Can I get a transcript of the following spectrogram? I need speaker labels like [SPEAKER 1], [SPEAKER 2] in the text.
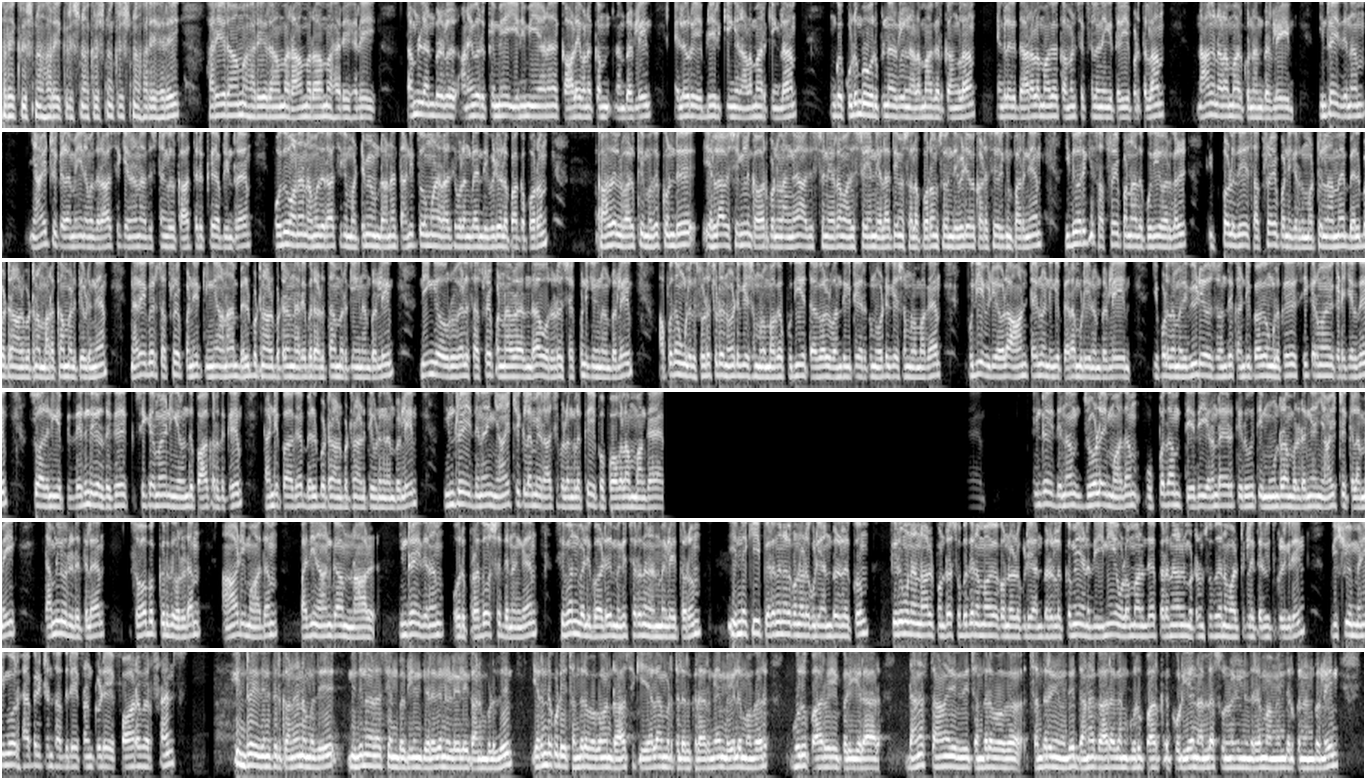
[SPEAKER 1] ஹரே கிருஷ்ணா ஹரே கிருஷ்ணா கிருஷ்ண கிருஷ்ணா ஹரே ஹரே. ஹரே ராம ஹரே ராம ராம ராம ஹரே ஹரே. தமிழ் நண்பர்கள் அனைவருக்குமே இனிமையான காலை வணக்கம் நண்பர்களே. எல்லோரும் எப்படி இருக்கீங்க? நலமா இருக்கீங்களா? உங்க குடும்ப உறுப்பினர்கள் நலமாக இருக்காங்களா? எங்களுக்கு தாராளமாக கமெண்ட் செக்ஷனில் நீங்கள் தெரியப்படுத்தலாம். நாங்கள் நலமா இருக்கோம் நண்பர்களே. இன்றைய தினம் ஞாயிற்றுக்கிழமை நமது ராசிக்கு என்னென்ன அதிர்ஷ்டங்கள் காத்திருக்கு அப்படின்ற பொதுவான நமது ராசிக்கு மட்டுமே உண்டான தனித்துவமான ராசி வளங்களை இந்த வீடியோவில் பார்க்க போகிறோம் காதல் வாழ்க்கை முதற்கொண்டு எல்லா விஷயங்களும் கவர் பண்ணலாங்க. அதிர்ஷ்ட நேரம் அதிர்ஷ்ட எண் எல்லாத்தையுமே சொல்ல போகிறோம் ஸோ இந்த வீடியோ கடைசி வரைக்கும் பாருங்கள் இது வரைக்கும் சப்ஸ்கிரைப் பண்ணாத புதியவர்கள் இப்பொழுதே சப்ஸ்கிரைப் பண்ணிக்கிறது மட்டும் இல்லாமல் பெல் பட்டன் ஆல் பட்டனை மறக்காமல் அழுத்தி விடுங்க. நிறைய பேர் சப்ஸ்கிரைப் பண்ணியிருக்கீங்க. ஆனால் பெல் பட்டன் ஆல் பட்டன் நிறைய பேர் அழுத்தாமல் இருக்கீங்க நண்பர்களே. நீங்கள் ஒரு வேளை சப்ஸ்கிரைப் பண்ணாத இருந்தால் ஒரு தடவை செக் பண்ணிக்கோங்க நண்பர்களே. அப்போ தான் உங்களுக்கு சுட சுட நோட்டிஃபிகேஷன் மூலமாக புதிய தகவல் வந்துகிட்டே இருக்கும். நோட்டிஃபிகேஷன் மூலமாக புதிய வீடியோவில் ஆன் டைமில் நீங்கள் பெற முடியும் நண்பர்களே. இப்பொழுது நம்ம வீடியோஸ் வந்து கண்டிப்பாக உங்களுக்கு சீக்கிரமாகவே கிடைக்கிறது. ஸோ அதை நீங்கள் தெரிந்துக்கிறதுக்கு சீக்கிரமாகவே நீங்கள் வந்து பார்க்கறதுக்கு கண்டிப்பாக பெல் பட்டன் ஆல் பட்டன் அழுத்தி விடுங்க நண்பர்களே. இன்றைய தினம் ஞாயிற்றுக்கிழமை ராசி பலன்களுக்கு இப்போ போகலாம் வாங்க. இன்றைய தினம் ஜூலை மாதம் முப்பதாம் தேதி இரண்டாயிரத்தி இருபத்தி மூன்றாம் வருடங்க ஞாயிற்றுக்கிழமை. தமிழ் வருடத்தில் சோபக்கிருது வருடம் ஆடி மாதம் பதினான்காம் நாள். இன்றைய தினம் ஒரு பிரதோஷ தினங்க. சிவன் வழிபாடு மிகச்சிறந்த நன்மைகளை தரும். இன்னைக்கு பிறந்தநாள் கொண்டாடக்கூடிய அன்பர்களுக்கும் திருமண நாள் போன்ற சுபதினமாக கொண்டாடக்கூடிய அன்பர்களுக்குமே எனது இனிய உளமார்ந்த பிறந்தநாள் மற்றும் சுபதின வாழ்த்துக்களை தெரிவித்துக் கொள்கிறேன். Wish you many more happy returns of the day from today for our friends இன்றைய தினத்திற்கான நமது மிதுன ராசி என்பர்களின் கிரக நிலையிலே காணும் பொழுது இறந்தக்கூடிய சந்திர பகவான் ராசிக்கு ஏழாம் இடத்தில் இருக்கிறாருங்க. மேலும் அவர் குரு பார்வையை பெறுகிறார். தனஸ்தானாதிபதி சந்திர பக சந்திரனை வந்து தனகாரகன் குரு பார்க்கக்கூடிய நல்ல சூழ்நிலையில் நிறம் அமைந்திருக்கும் நண்பர்களே.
